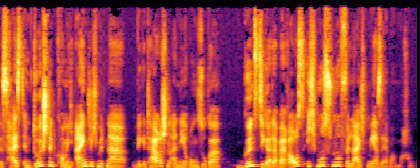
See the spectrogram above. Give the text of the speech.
Das heißt, im Durchschnitt komme ich eigentlich mit einer vegetarischen Ernährung sogar günstiger dabei raus. Ich muss nur vielleicht mehr selber machen.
